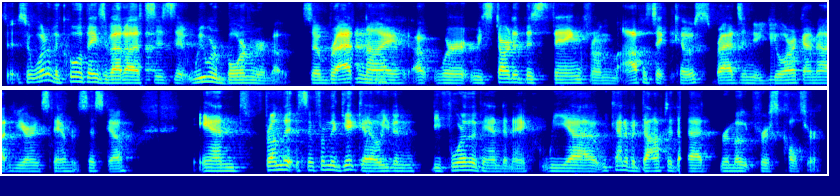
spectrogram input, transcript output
So, so one of the cool things about us is that we were born remote. So Brad and I mm-hmm. uh, were we started this thing from opposite coasts. Brad's in New York. I'm out here in San Francisco. And from the so from the get go, even before the pandemic, we uh, we kind of adopted that remote first culture,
